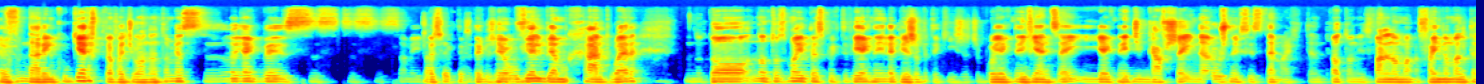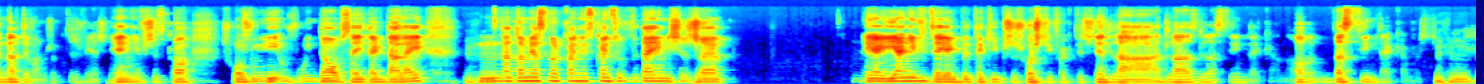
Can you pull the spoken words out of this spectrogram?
w, na rynku gier wprowadziło. Natomiast no jakby z, z, z samej perspektywy tego, że ja uwielbiam hardware, no to, no to z mojej perspektywy jak najlepiej, żeby takich rzeczy było jak najwięcej i jak najciekawsze i na różnych systemach. I ten Proton jest fajną, fajną alternatywą, żeby też wiesz, nie, nie wszystko szło w, w Windowsa i tak dalej. Mhm. Natomiast no koniec końców wydaje mi się, że ja, ja nie widzę jakby takiej przyszłości faktycznie dla, dla, dla Stream Decka. No, dla Stream Decka właściwie. Mhm.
